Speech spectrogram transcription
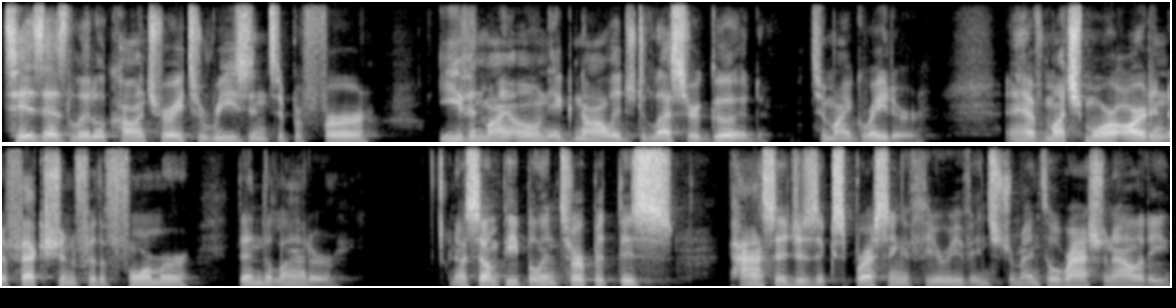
Tis as little contrary to reason to prefer even my own acknowledged lesser good to my greater, and have much more ardent affection for the former than the latter. Now, some people interpret this passage as expressing a theory of instrumental rationality.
